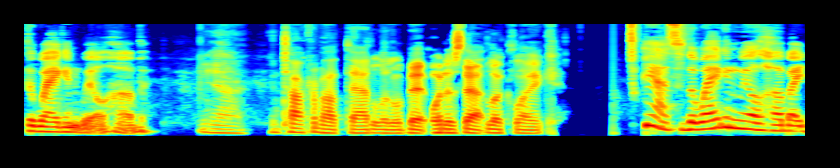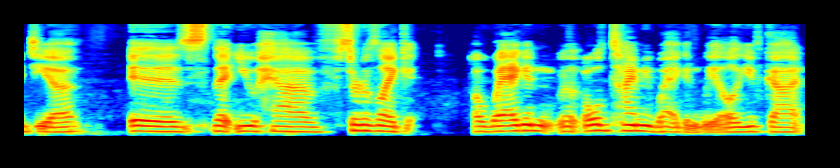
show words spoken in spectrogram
the wagon wheel hub. Yeah. And talk about that a little bit. What does that look like? Yeah, so the wagon wheel hub idea is that you have sort of like a wagon, old timey wagon wheel. You've got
